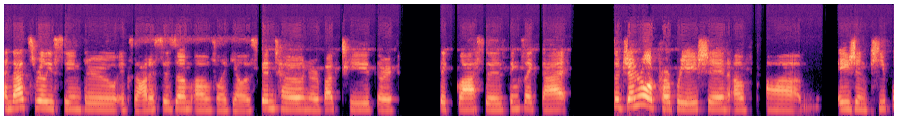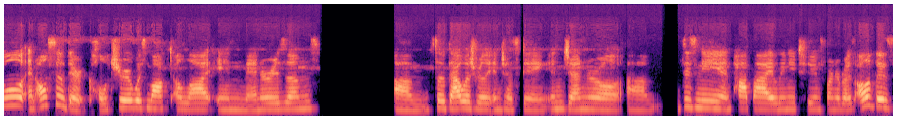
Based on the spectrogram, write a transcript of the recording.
And that's really seen through exoticism of like yellow skin tone or buck teeth or thick glasses, things like that. So, general appropriation of um, Asian people, and also their culture was mocked a lot in mannerisms. Um, so that was really interesting. In general, um, Disney and Popeye, Looney Tunes, Warner Bros., all of those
